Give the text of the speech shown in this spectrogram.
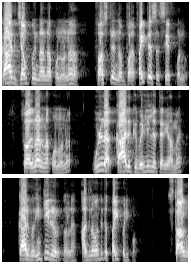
கார் ஜம்ப்பு நான் என்ன பண்ணுவோன்னா ஃபஸ்ட்டு நம்ம ஃபைட்டர்ஸை சேஃப் பண்ணும். ஸோ அதனால் என்ன பண்ணுவோன்னா உள்ள காருக்கு வெளியில் தெரியாமல் காருக்கு இன்டீரியர் இருக்கும்ல அதில் வந்துட்டு பைப் அடிப்போம். ஸ்ட்ராங்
